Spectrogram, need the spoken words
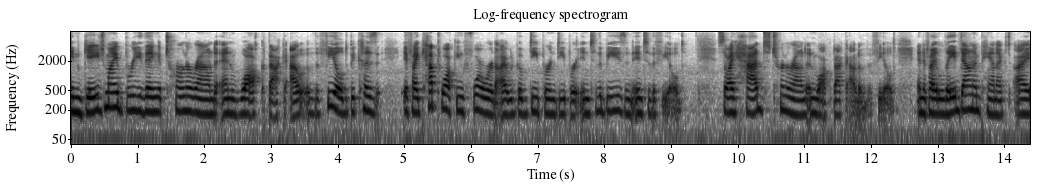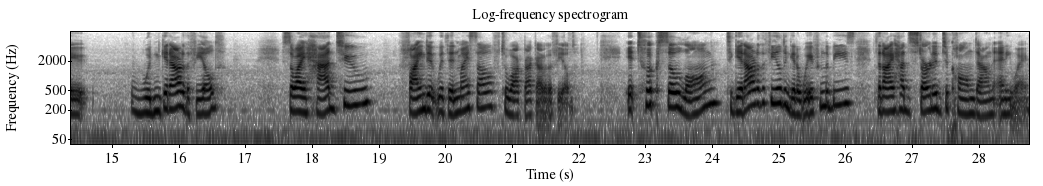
engage my breathing, turn around, and walk back out of the field because if I kept walking forward, I would go deeper and deeper into the bees and into the field. So I had to turn around and walk back out of the field. And if I laid down and panicked, I wouldn't get out of the field. So I had to find it within myself to walk back out of the field. It took so long to get out of the field and get away from the bees that I had started to calm down anyway.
